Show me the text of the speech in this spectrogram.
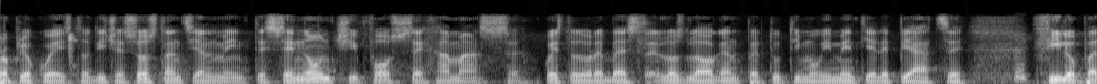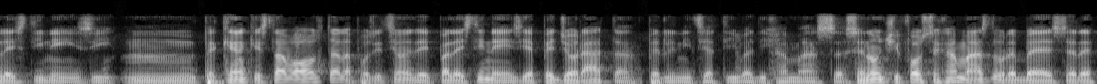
proprio questo, dice sostanzialmente se non ci fosse Hamas, questo dovrebbe essere lo slogan per tutti i movimenti e le piazze filo-palestinesi, mm, perché anche stavolta la posizione dei palestinesi è peggiorata per l'iniziativa di Hamas. Se non ci fosse Hamas dovrebbe essere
